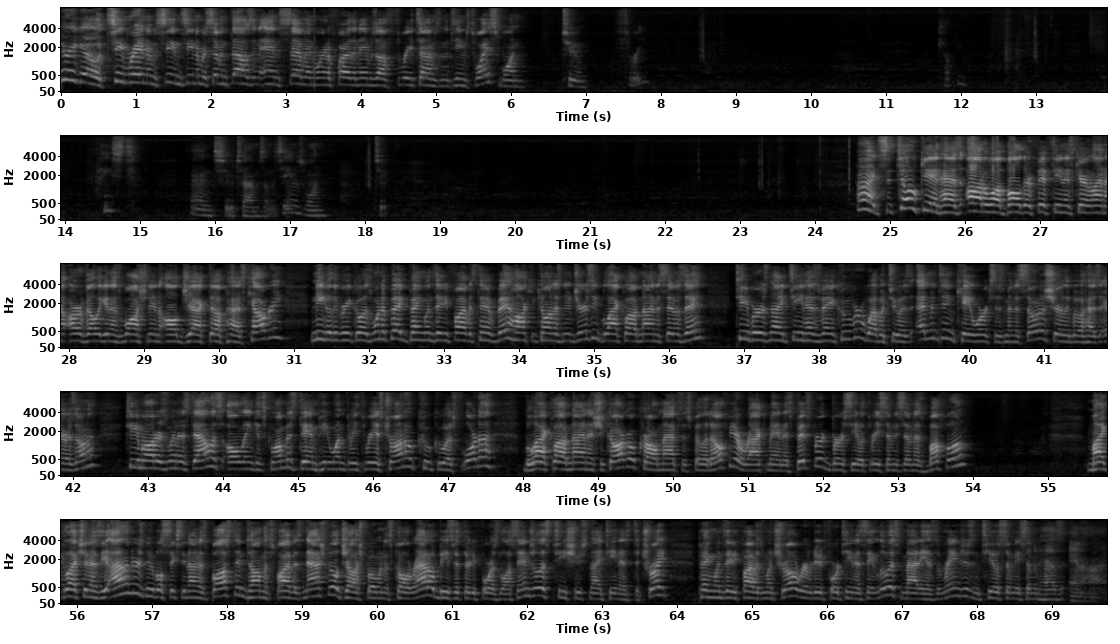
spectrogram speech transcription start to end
Here we go. Team random CNC number 7007. We're going to fire the names off three times and the teams twice. One, two, three. Copy. Paste. And two times on the teams. One, two. All right, Satokin has Ottawa, Balder 15 has Carolina, R. Veligan has Washington, all jacked up has Calgary. Nico the Greco has Winnipeg, Penguins 85 has Tampa Bay, Hockey Con has New Jersey, Black Cloud 9 has San Jose, T-Burrs 19 has Vancouver, Webber 2 has Edmonton, K-Works is Minnesota, Shirley Boo has Arizona, Team Otters win as Dallas, All Link is Columbus, Dan P133 is Toronto, Cuckoo is Florida, Black Cloud 9 is Chicago, Carl Matz is Philadelphia, Rackman is Pittsburgh, Bercio 377 is Buffalo, my collection has the Islanders, Newble 69 is Boston, Thomas 5 is Nashville, Josh Bowman is Colorado, Beezer 34 is Los Angeles, T Shoes 19 is Detroit, Penguins 85 is Montreal, Riverdude 14 is St. Louis, Matty has the Rangers, and TO 77 has Anaheim.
